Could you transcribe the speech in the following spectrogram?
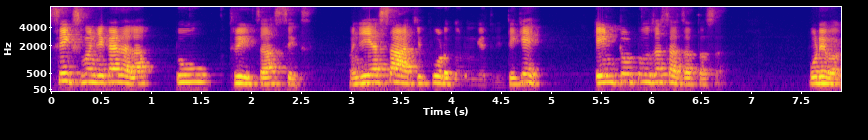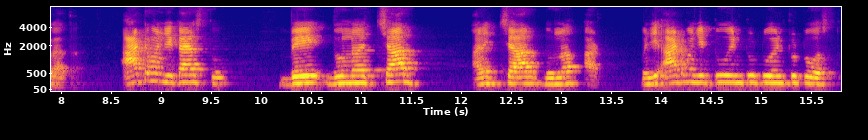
सिक्स म्हणजे काय झाला? टू थ्रीचा सिक्स म्हणजे या सहाची फोड करून घेतली. ठीक आहे? इंटू टू जसाचा तसा. पुढे बघा आता. आठ म्हणजे काय असतो? बे दोन चार आणि चार दोन आठ. म्हणजे आठ म्हणजे two into two into two असतो.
